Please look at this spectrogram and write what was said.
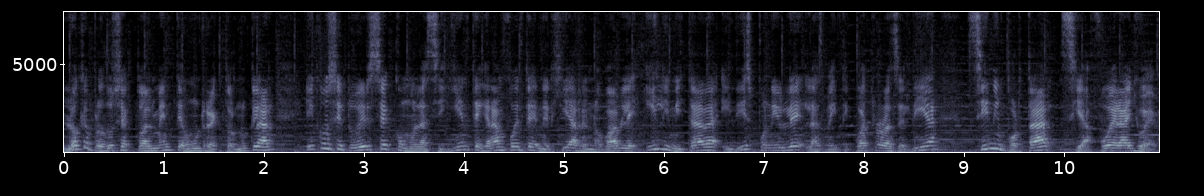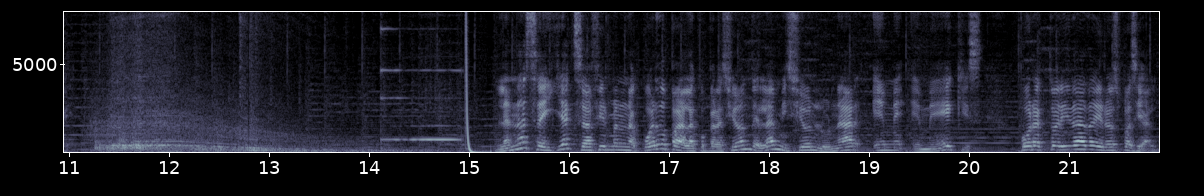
lo que produce actualmente un reactor nuclear, y constituirse como la siguiente gran fuente de energía renovable ilimitada y disponible las 24 horas del día, sin importar si afuera llueve. La NASA y JAXA firman un acuerdo para la cooperación de la misión lunar MMX por actualidad aeroespacial.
